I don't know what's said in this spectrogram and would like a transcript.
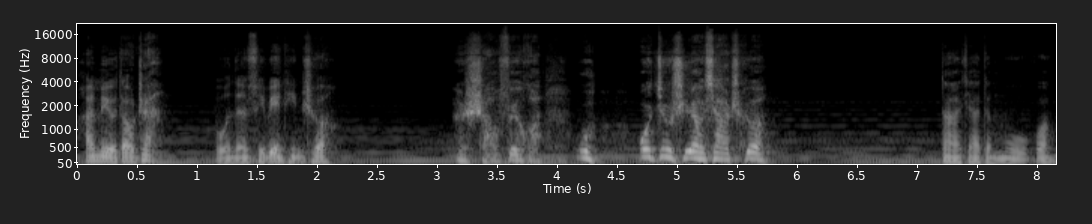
还没有到站，不能随便停车。少废话，我我就是要下车。大家的目光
